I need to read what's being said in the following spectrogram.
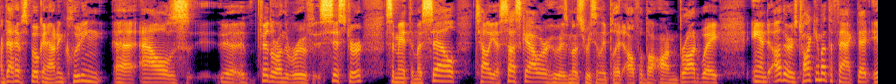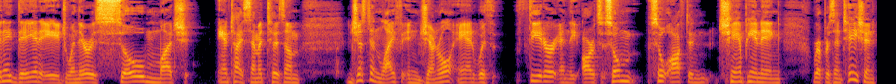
that have spoken out, including uh, Al's uh, Fiddler on the Roof sister, Samantha Massell, Talia Suskauer, who has most recently played Elphaba on Broadway, and others talking about the fact that in a day and age when there is so much anti-Semitism just in life in general and with theater and the arts so so often championing representation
